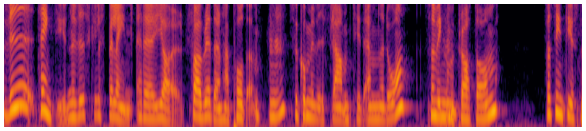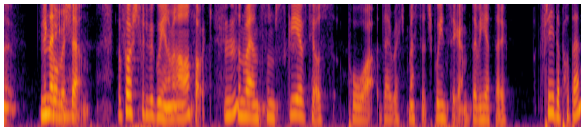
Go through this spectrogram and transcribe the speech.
Vi tänkte ju när vi skulle spela in, eller gör, förbereda den här podden, Mm. så kommer vi fram till ett ämne då, som vi kommer Mm. prata om. Fast inte just nu. Det Nej. kommer sen. För först vill vi gå igenom en annan sak. Mm. Som var en som skrev till oss på direct message på Instagram, där vi heter Frida-podden.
